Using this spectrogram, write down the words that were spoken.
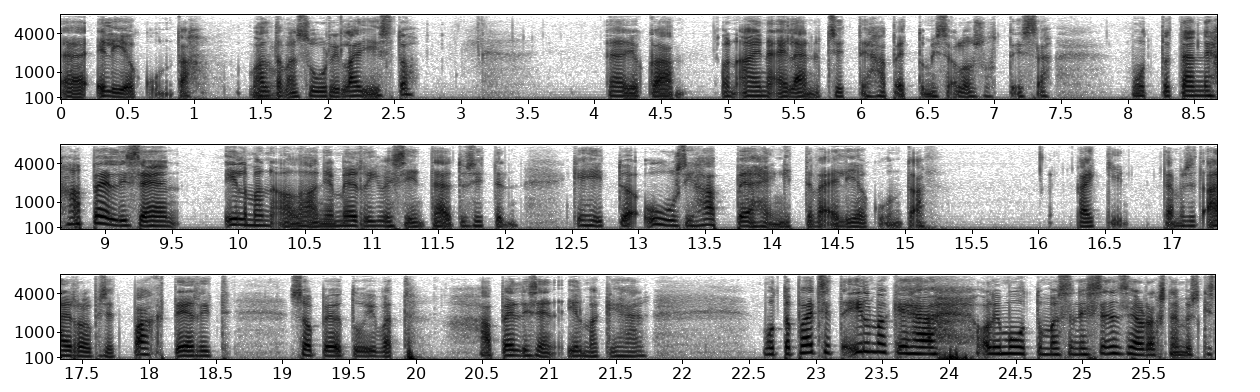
ää, eliökunta, valtavan suuri lajisto, joka on aina elänyt sitten hapettumisolosuhteissa. Mutta tänne hapelliseen ilmanalaan ja merivesiin täytyy sitten kehittyä uusi happea hengittävä eliökunta. Kaikki tämmöiset aerobiset bakteerit sopeutuivat hapellisen ilmakehään mutta paitsi, että ilmakehä oli muuttumassa, niin sen seurauksena myöskin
